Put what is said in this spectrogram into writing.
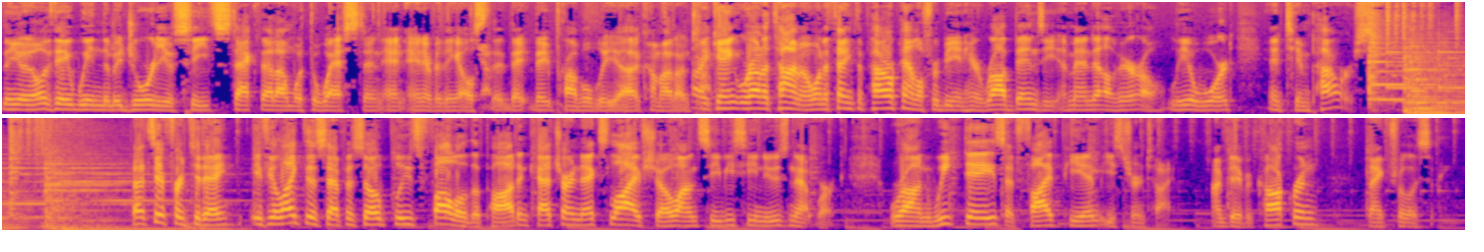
You know, if they win the majority of seats, stack that on with the West and, and, and everything else, yep. they, they probably uh, come out on top. All right, gang, we're out of time. I want to thank the Power Panel for being here. Rob Benzie, Amanda Alvaro, Leah Ward, and Tim Powers. That's it for today. If you like this episode, please follow the pod and catch our next live show on CBC News Network. We're on weekdays at 5 p.m. Eastern Time. I'm David Cochrane. Thanks for listening.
